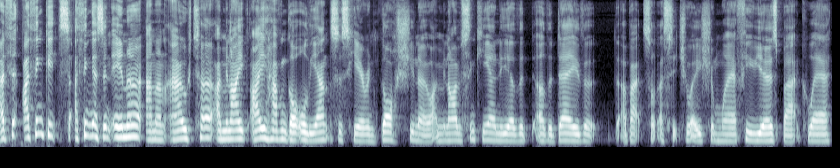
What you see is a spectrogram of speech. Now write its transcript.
I, th- I think it's I think there's an inner and an outer. I mean, I, I haven't got all the answers here, and gosh, you know, I mean, I was thinking only the other other day that about sort of a situation where a few years back where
